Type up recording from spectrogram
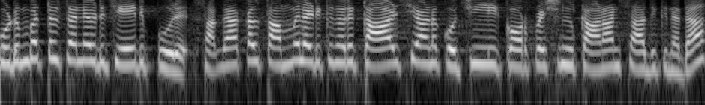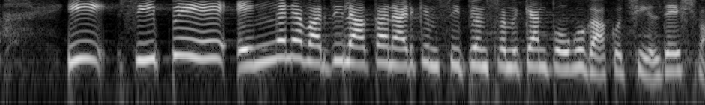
കുടുംബത്തിൽ തന്നെ ഒരു ചേരിപ്പൂര് സഖാക്കൾ തമ്മിലടിക്കുന്ന ഒരു കാഴ്ചയാണ് കൊച്ചി കോർപ്പറേഷനിൽ കാണാൻ സാധിക്കുന്നത്. ഈ സി പി എ എങ്ങനെ വരുതിയിലാക്കാനായിരിക്കും സി പി എം ശ്രമിക്കാൻ പോകുക കൊച്ചിയിൽ? ദേഷ്മ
